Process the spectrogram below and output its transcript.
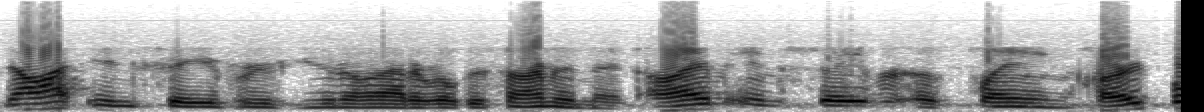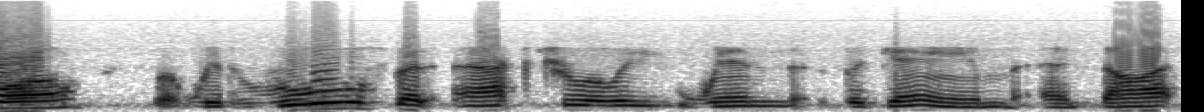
not in favor of unilateral disarmament. I'm in favor of playing hardball, with rules that actually win the game and not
